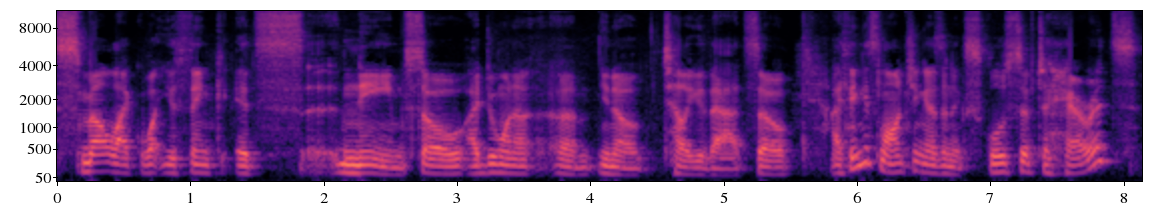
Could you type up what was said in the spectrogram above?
smell like what you think it's uh, named. So I do want to, um, you know, tell you that. So I think it's launching as an exclusive to Harrods.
